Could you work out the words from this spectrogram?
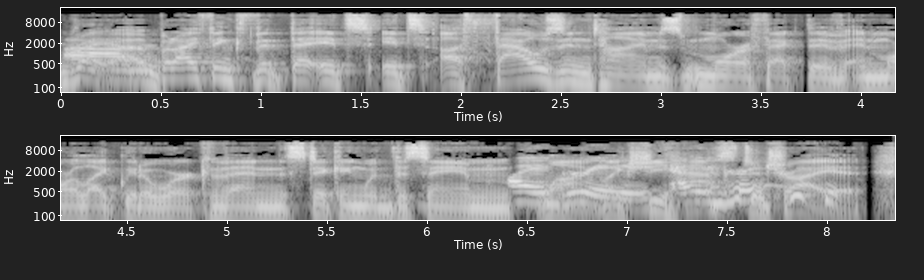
Right, Um, uh, but I think that, that it's it's a thousand times more effective and more likely to work than sticking with the same I line. agree. Like she has to try it.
